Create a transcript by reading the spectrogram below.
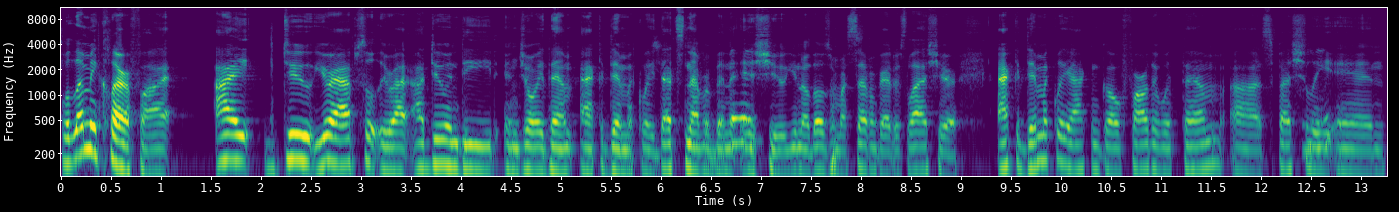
Well, let me clarify. I do, you're absolutely right. I do indeed enjoy them academically. That's never been an mm-hmm. issue. You know, those are my seventh graders last year. Academically, I can go farther with them, uh, especially mm-hmm. in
